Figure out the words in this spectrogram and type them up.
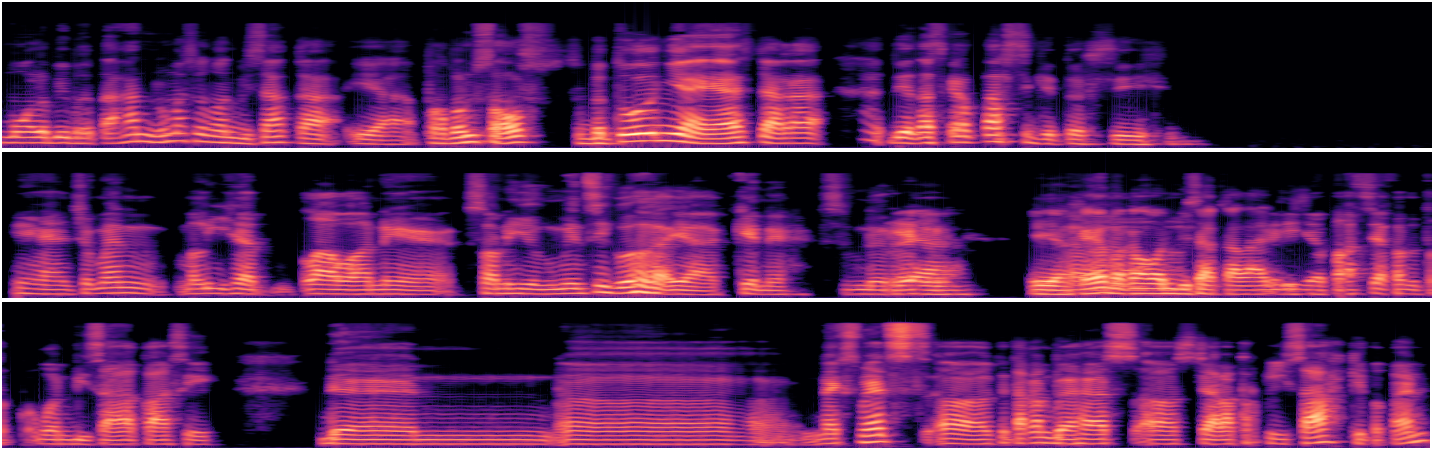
mau lebih bertahan lu masuk lawan Bisaka. Ya, problem solve sebetulnya ya secara di atas kertas gitu sih. Ya, cuman melihat lawannya Son Heung-min sih gue nggak yakin ya sebenarnya. Iya, iya kayak bakal Wan Bisaka lagi. Iya, pasti akan tetap Wan Bisaka sih. Dan uh, next match uh, kita akan bahas uh, secara terpisah gitu kan.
